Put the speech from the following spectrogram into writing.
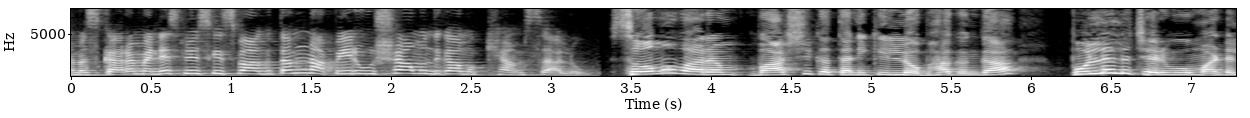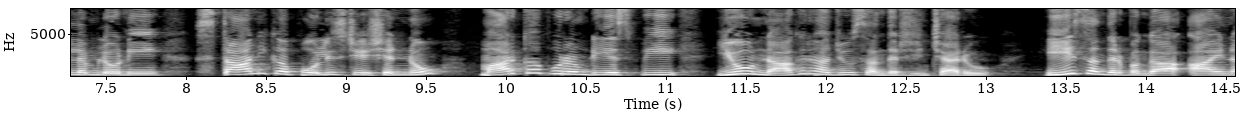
నమస్కారం. ఎన్ఎస్ న్యూస్కి స్వాగతం. నా పేరు ఉషా. ముందుగా ముఖ్యాంశాలు. సోమవారం వార్షిక తనిఖీల్లో భాగంగా పుల్లల చెరువు మండలంలోని స్థానిక పోలీస్ స్టేషన్ను మార్కాపురం డీఎస్పీ యు నాగరాజు సందర్శించారు. ఈ సందర్భంగా ఆయన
